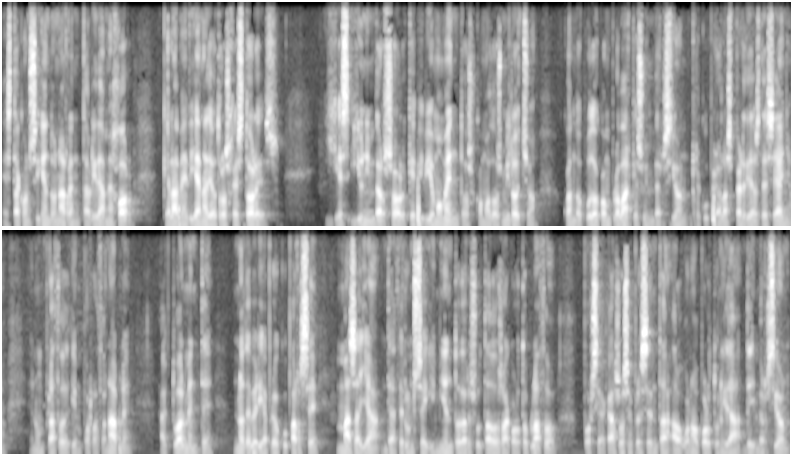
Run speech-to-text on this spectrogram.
está consiguiendo una rentabilidad mejor que la mediana de otros gestores y, es, y un inversor que vivió momentos como 2008, cuando pudo comprobar que su inversión recuperó las pérdidas de ese año en un plazo de tiempo razonable, actualmente no debería preocuparse más allá de hacer un seguimiento de resultados a corto plazo por si acaso se presenta alguna oportunidad de inversión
